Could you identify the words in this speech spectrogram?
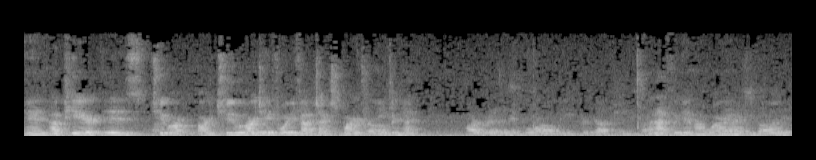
And up here is two our two RJ45 jacks wired for Ethernet. And I forget my wire. I can pull it.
